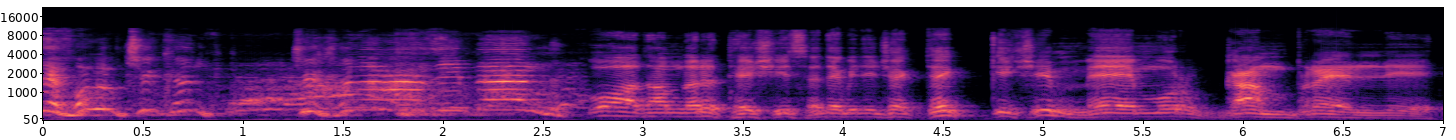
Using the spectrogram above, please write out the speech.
Defolup çıkın. Çıkın arazimden. Bu adamları teşhis edebilecek tek kişi memur Gambrelli.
